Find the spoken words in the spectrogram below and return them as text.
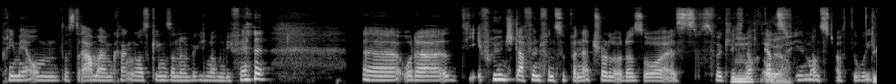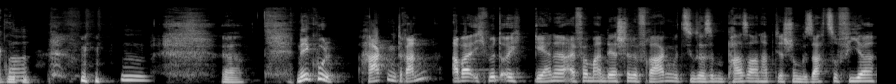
primär um das Drama im Krankenhaus ging, sondern wirklich noch um die Fälle. Äh, oder die frühen Staffeln von Supernatural oder so, als es wirklich hm, noch ganz oh ja. viel Monster of the Week war. hm. Ja. Nee, cool. Haken dran. Aber ich würde euch gerne einfach mal an der Stelle fragen, beziehungsweise ein paar Sachen habt ihr schon gesagt, Sophia.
